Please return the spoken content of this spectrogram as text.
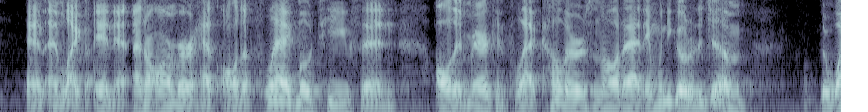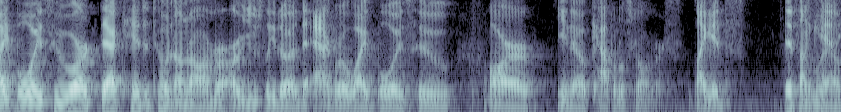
and and like and Under Armour has all the flag motifs and all the American flag colors and all that. And when you go to the gym, the white boys who are decked head to toe in Under Armour are usually the the aggro white boys who are you know Capitol stormers. Like it's it's uncanny. Well,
